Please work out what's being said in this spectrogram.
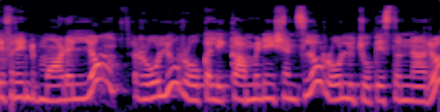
డిఫరెంట్ మోడల్లో రోలు రోకలి కాంబినేషన్స్లో రోళ్ళు చూపిస్తున్నారు.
